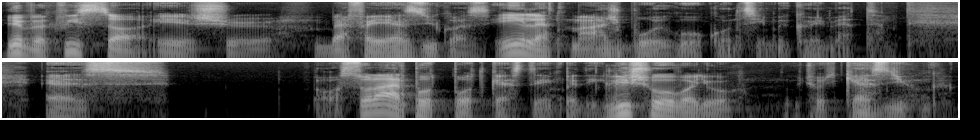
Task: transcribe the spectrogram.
jövök vissza, és befejezzük az Élet más bolygókon című könyvet. Ez a SolarPod Podcast, én pedig Lisó vagyok, úgyhogy kezdjünk.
